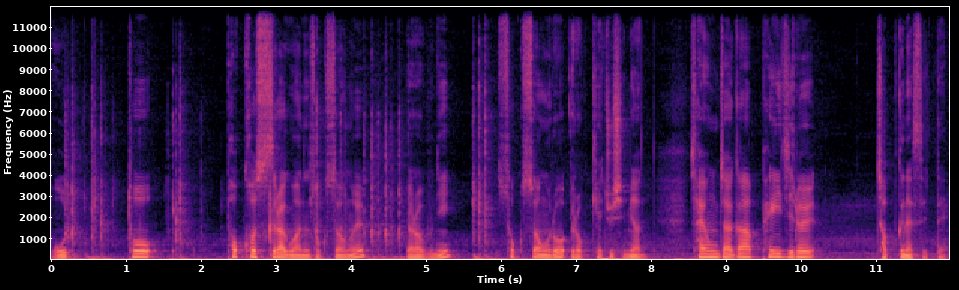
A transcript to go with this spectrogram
autofocus라고 하는 속성을 여러분이 속성으로 이렇게 주시면 사용자가 페이지를 접근했을 때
